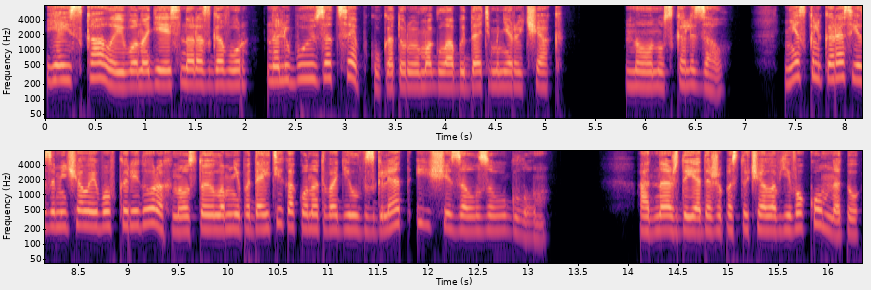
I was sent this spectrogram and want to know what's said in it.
Я искала его, надеясь на разговор, на любую зацепку, которую могла бы дать мне рычаг. Но он ускользал. Несколько раз я замечала его в коридорах, но стоило мне подойти, как он отводил взгляд и исчезал за углом. Однажды я даже постучала в его комнату,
